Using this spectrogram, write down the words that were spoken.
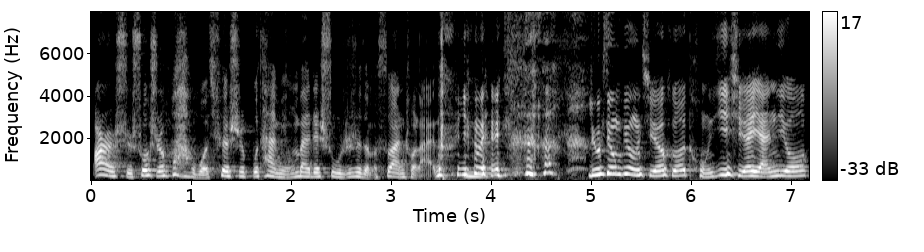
二是说实话，我确实不太明白这数值是怎么算出来的，因为 流行病学和统计学研究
